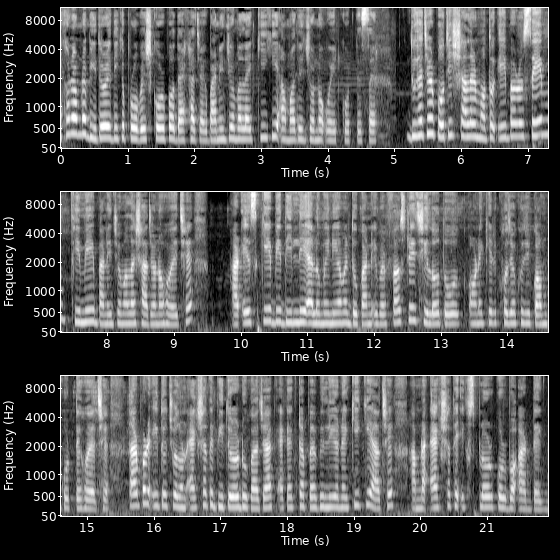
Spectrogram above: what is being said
এখন আমরা ভিতরের দিকে প্রবেশ করব, দেখা যাক বাণিজ্য মেলায় কি কি আমাদের জন্য ওয়েট করতেছে। দুই হাজার পঁচিশ সালের মতো এইবারও সেম থিমে বাণিজ্য মেলা সাজানো হয়েছে। আর এসকে বি দিল্লি অ্যালুমিনিয়ামের দোকান এবার ফার্স্টেই ছিল, তো অনেকের খোঁজাখুঁজি কম করতে হয়েছে। তারপর এই তো চলুন, একসাথে ভিতরে ঢোকা যাক, এক একটা প্যাভিলিয়নে কি কি আছে, আমরা একসাথে এক্সপ্লোর করব আর দেখব।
